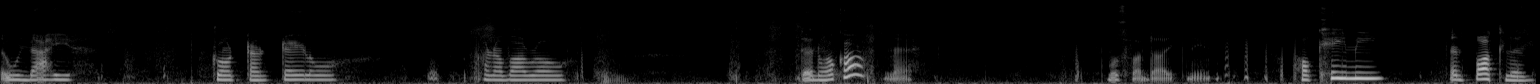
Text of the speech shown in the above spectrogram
Unai, Jordan Taylor, Cannavaro, Den Hocker? Ne. Ich muss Van Dijk nehmen. Hokemi and Botland.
